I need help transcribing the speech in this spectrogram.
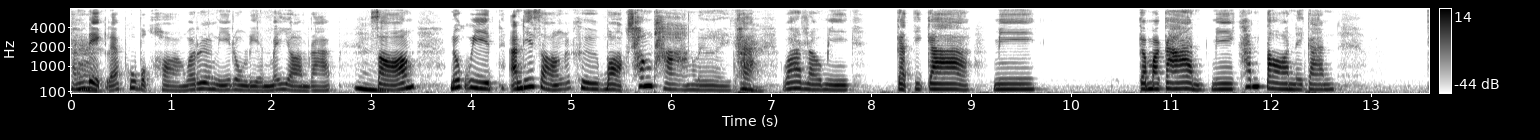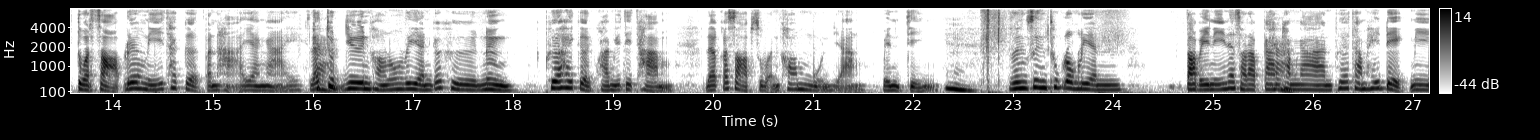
ทั้งค่ะเด็กและผู้ปกครองว่าเรื่องนี้โรงเรียนไม่ยอมรับอืมสองนกหวีดอันที่สองก็คือบอกช่องทางเลยค่ะค่ะ ว่าเรามีกติกา มีกรรมการมีขั้นตอนในการตรวจสอบเรื่องนี้ถ้าเกิดปัญหายังไง และค่ะจุดยืนของโรงเรียนก็คือหนึ่งเพื่อให้เกิดความยุติธรรม แล้วก็สอบสวนข้อมูลอย่างเป็นจริงอืมซึ่งซึ่งทุกโรงเรียนต่อไปนี้เนี่ยสำหรับการค่ะทำงานเพื่อทำให้เด็กมี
